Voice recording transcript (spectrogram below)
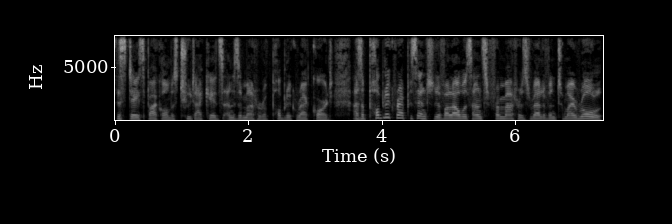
This dates back almost two decades and is a matter of public record. As a public representative, I'll always answer for matters relevant to my role,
